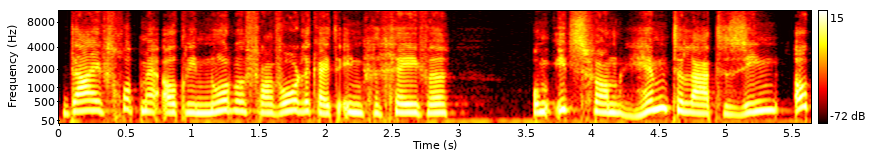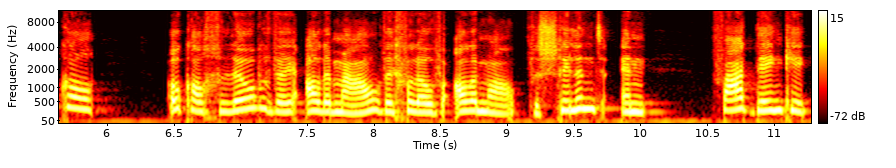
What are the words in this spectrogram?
daar heeft God mij ook een enorme verantwoordelijkheid in gegeven om iets van Hem te laten zien. Ook al, ook al geloven we allemaal, we geloven allemaal verschillend. En vaak denk ik,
